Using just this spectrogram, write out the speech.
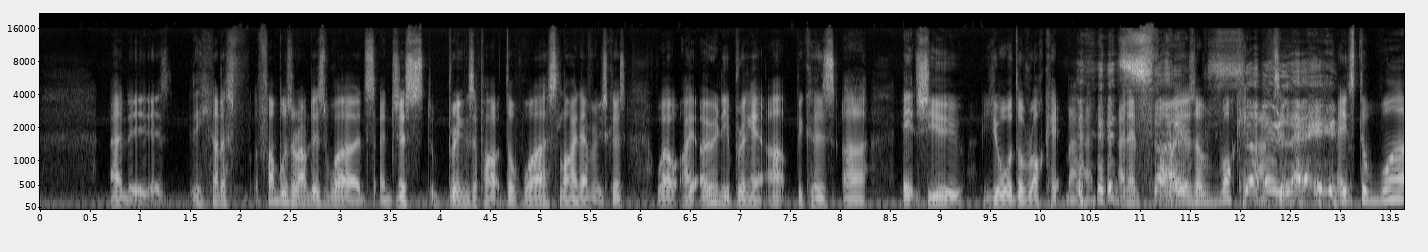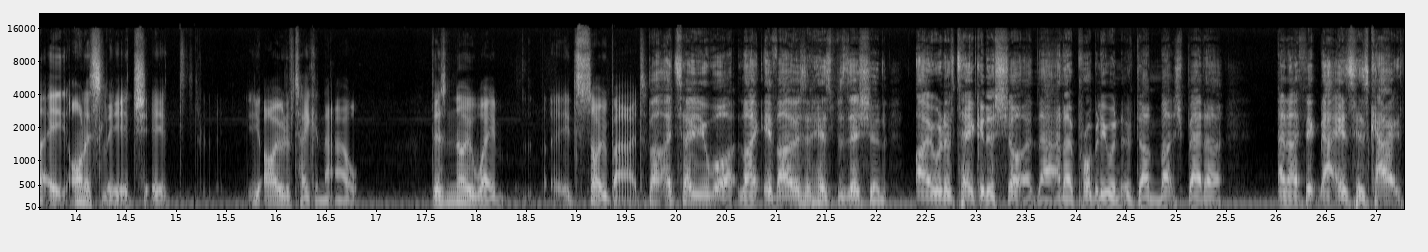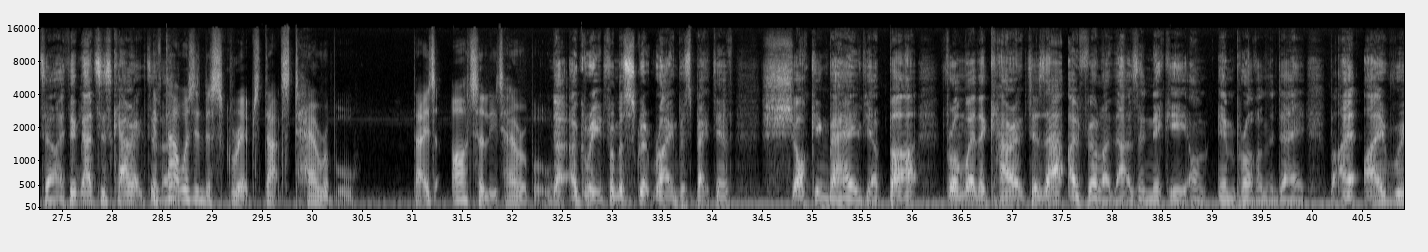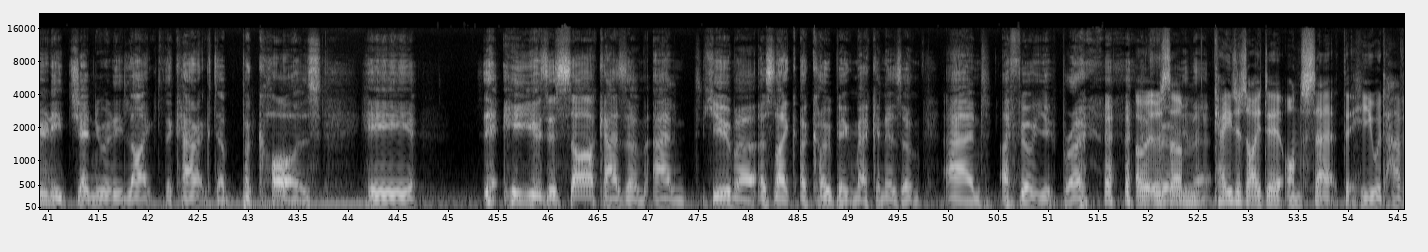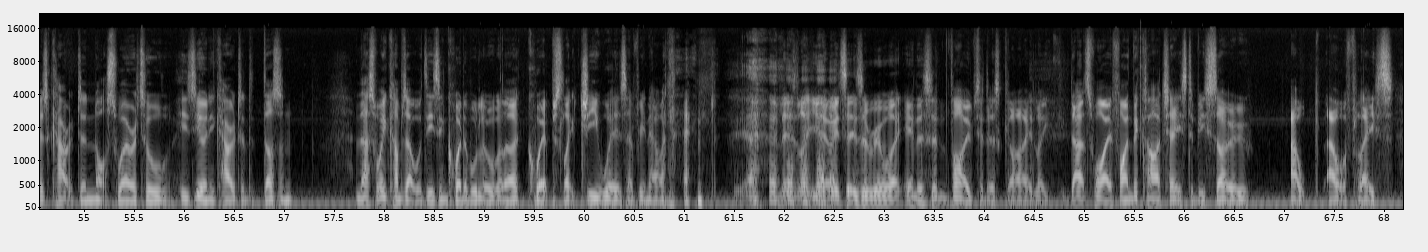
And it, he kind of fumbles around his words and just brings apart the worst line ever. He goes, "Well, I only bring it up because uh, it's you. You're the Rocket Man," and then so- fires a rocket so at him. lame. It's the worst. It, honestly, it, it. I would have taken that out. There's no way. It's so bad. but I tell you what, like if I was in his position, I would have taken a shot at that, and I probably wouldn't have done much better. And I think that is his character. I think that's his character. if though. that was in the script, that's terrible. That is utterly terrible. No, agreed. From a script writing perspective, shocking behaviour. But from where the character's at, I feel like that was a Nicky on improv on the day. But I, I really genuinely liked the character because he he uses sarcasm and humor as like a coping mechanism and i feel you bro Oh, it was um. Cage's idea on set that he would have his character not swear at all. He's the only character that doesn't. And that's why he comes out with these incredible little uh, quips like "gee whiz" every now and then. and there's like you know, it's, it's a real like, innocent vibe to this guy. Like that's why I find the car chase to be so out out of place.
